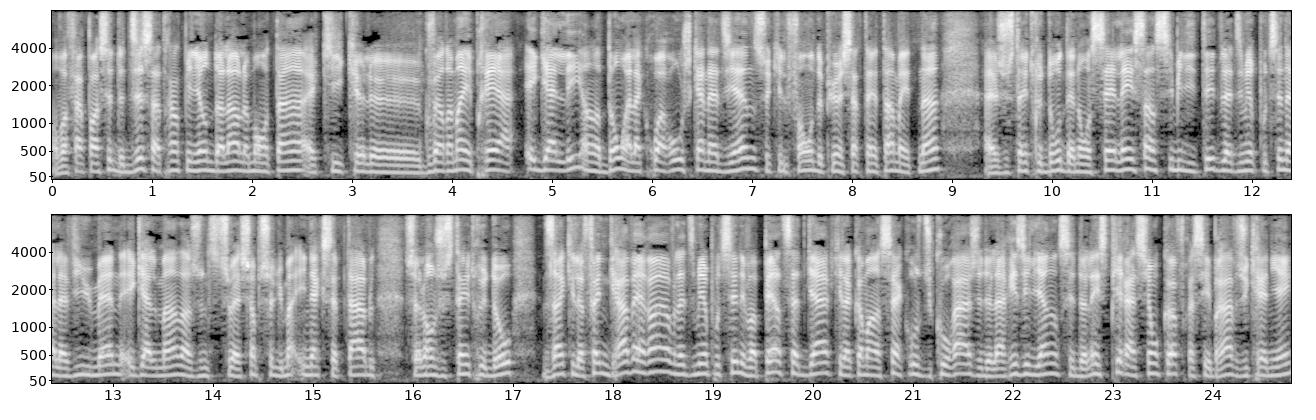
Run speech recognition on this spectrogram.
On va faire passer de 10 à 30 millions de dollars le montant euh, qui que le gouvernement est prêt à égaler en don à la Croix-Rouge canadienne, ce qu'ils font depuis un certain temps maintenant. Euh, Justin Trudeau dénonçait l'insensibilité de Vladimir Poutine à la vie humaine également dans une situation absolument inacceptable selon Justin Trudeau, disant qu'il a fait une grave erreur, Vladimir Poutine, et va perdre cette guerre qu'il a commencé à cause du courage et de la résilience et de l'inspiration qu'offre à ces braves Ukrainiens,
